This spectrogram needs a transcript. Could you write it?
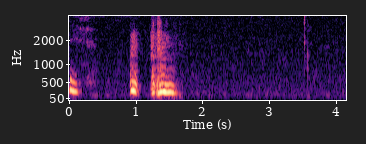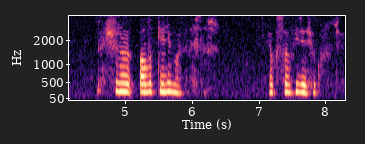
Neyse. Ben şunu alıp geleyim arkadaşlar. Yoksa video çok uzayacak.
